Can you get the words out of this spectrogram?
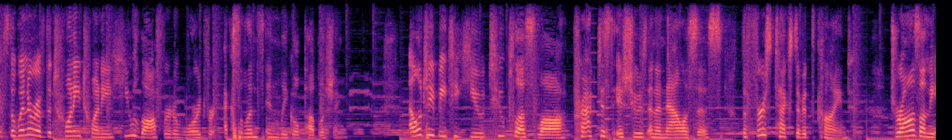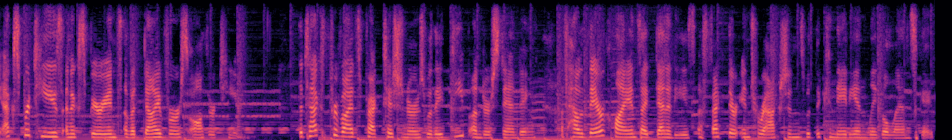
It's the winner of the 2020 Hugh Lawford Award for Excellence in Legal Publishing. LGBTQ 2 Plus Law, Practice Issues and Analysis, the first text of its kind, draws on the expertise and experience of a diverse author team. The text provides practitioners with a deep understanding of how their clients' identities affect their interactions with the Canadian legal landscape.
